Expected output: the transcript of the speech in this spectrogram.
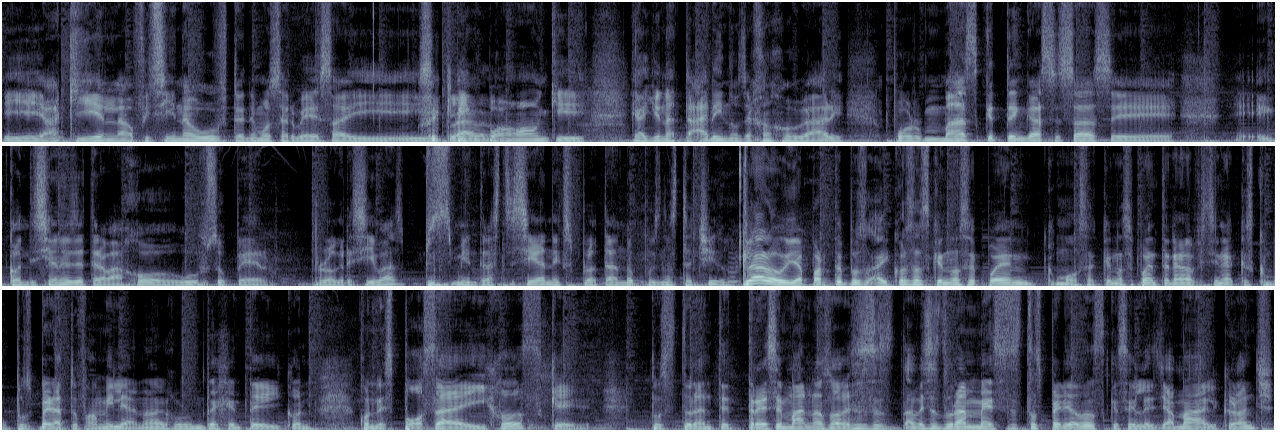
y aquí en la oficina, uff, tenemos cerveza y, y Sí, claro. ping pong y, y hay un Atari y nos dejan jugar y por más que tengas esas eh, eh, condiciones de trabajo, uff, súper progresivas, pues mientras te sigan explotando, pues no está chido. Claro, y aparte, pues hay cosas que no se pueden, como, o sea, que no se pueden tener en la oficina, que es como, pues, ver a tu familia, ¿no? De gente ahí con, con esposa e hijos que, pues, durante tres semanas o a veces, es- a veces duran meses estos periodos que se les llama el crunch,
